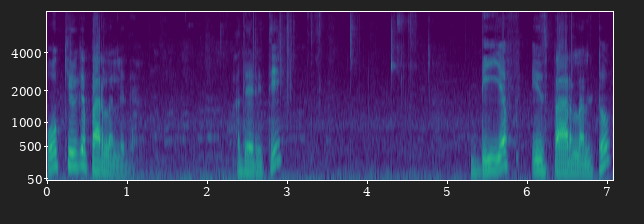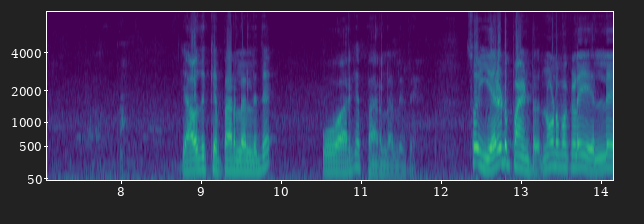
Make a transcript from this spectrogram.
ಓ ಕ್ಯೂಗೆ ಪ್ಯಾರಲಲ್ ಇದೆ. ಅದೇ ರೀತಿ D F is parallel to ಯಾವುದಕ್ಕೆ ಪ್ಯಾರಲಲ್ ಇದೆ? ಓ ಆರ್ಗೆ ಪ್ಯಾರಲಲ್ ಇದೆ. ಸೊ ಎರಡು ಪಾಯಿಂಟ್ ನೋಡು ಮಕ್ಕಳೇ, ಎಲ್ಲೇ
